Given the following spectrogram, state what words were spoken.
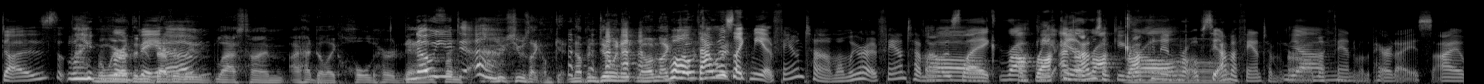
does like when we were at the New. Beverly last time, I had to like hold her down. No, you from- di- you- She was like, "I'm getting up and doing it." No, I'm like, Well, "Don't that do was it." like me at Phantom. When we were at Phantom, I was Oh, like Rocky. rocking. I'm a I was Rocky like rocking and ro- see, I'm a Phantom girl. I'm a Phantom of the Paradise. I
